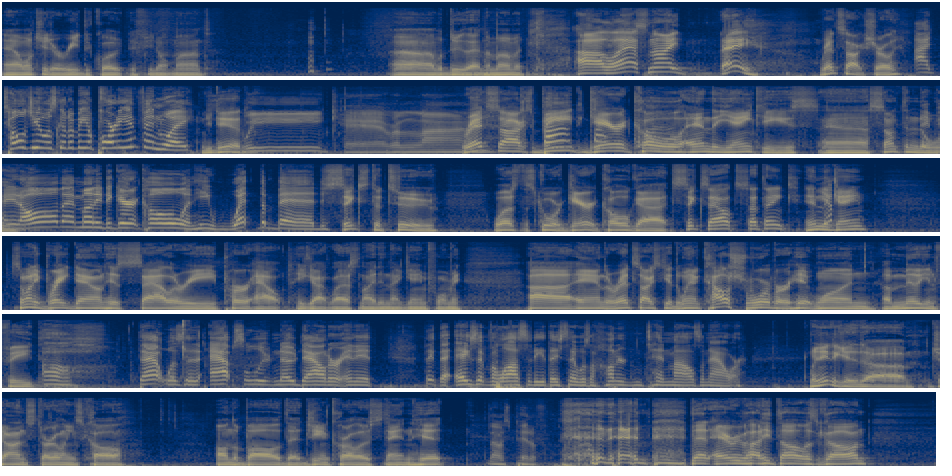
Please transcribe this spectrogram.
and I want you to read the quote if you don't mind. Uh, I will do that in a moment. Uh, last night, hey, Red Sox, Shirley, I told you it was going to be a party in Fenway. you did. We Caroline. Red Sox beat Gerrit Cole and the Yankees. Uh, something to They paid all that money to Gerrit Cole, and he wet the bed. six to two was the score. Gerrit Cole got six outs, I think, in the game. Somebody break down his salary per out he got last night in that game for me. Uh, and the Red Sox get the win. Kyle Schwarber hit one a million feet. Oh, that was an absolute no doubter, and it. I think the exit velocity they said was 110 miles an hour. We need to get uh, John Sterling's call on the ball that Giancarlo Stanton hit. That was pitiful. that, that everybody thought was gone.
